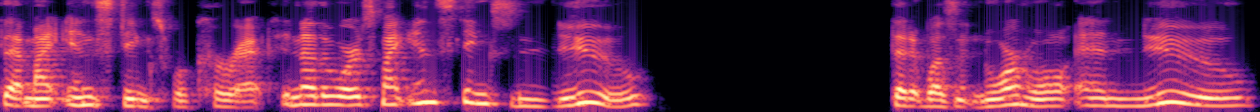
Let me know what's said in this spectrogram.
that my instincts were correct. In other words, my instincts knew that it wasn't normal and knew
